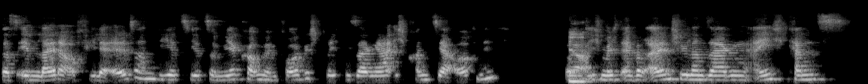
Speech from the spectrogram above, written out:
dass eben leider auch viele Eltern, die jetzt hier zu mir kommen im Vorgespräch, die sagen, ja, ich konnte es ja auch nicht. Und ja. ich möchte einfach allen Schülern sagen, eigentlich kann es,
